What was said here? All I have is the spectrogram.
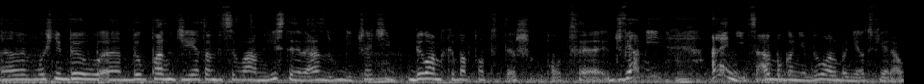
E, właśnie był, e, był pan, gdzie ja tam wysyłałam listy, raz, drugi, trzeci. Byłam chyba pod, też pod e, drzwiami, ale nic, albo go nie było, albo nie otwierał.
